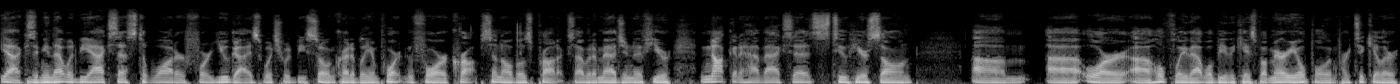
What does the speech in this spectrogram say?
Yeah, because I mean that would be access to water for you guys, which would be so incredibly important for crops and all those products. I would imagine if you're not going to have access to Kherson, um, uh, or uh, hopefully that will be the case, but Mariupol in particular,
